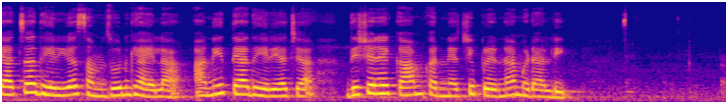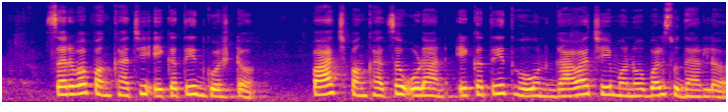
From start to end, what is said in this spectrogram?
त्याचं धैर्य समजून घ्यायला आणि त्या धैर्याच्या दिशेने काम करण्याची प्रेरणा मिळाली सर्व पंखाची एकत्रित गोष्ट पाच पंखाचं उडान एकत्रित होऊन गावाचे मनोबल सुधारलं.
